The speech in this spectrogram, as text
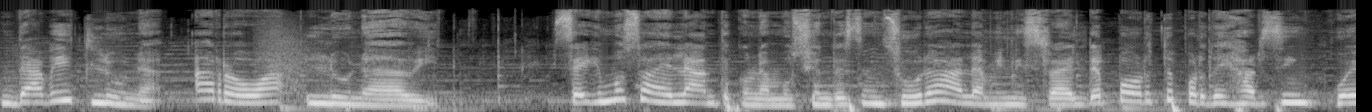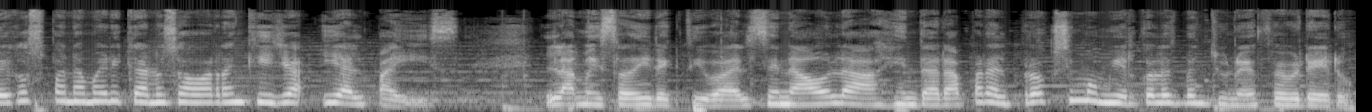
David Luna, arroba Luna David. Seguimos adelante con la moción de censura a la ministra del Deporte por dejar sin Juegos Panamericanos a Barranquilla y al país. La mesa directiva del Senado la agendará para el próximo miércoles 21 de febrero.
